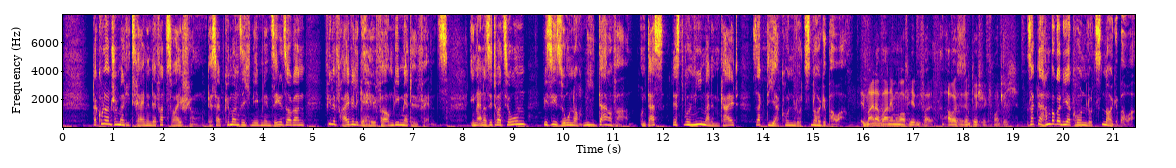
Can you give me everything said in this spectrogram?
Da kullern schon mal die Tränen der Verzweiflung. Deshalb kümmern sich neben den Seelsorgern viele freiwillige Helfer um die Metal-Fans. In einer Situation, wie sie so noch nie da war. Und das lässt wohl niemanden kalt, sagt Diakon Lutz Neugebauer. In meiner Wahrnehmung auf jeden Fall. Aber sie sind durchweg freundlich. Sagt der Hamburger Diakon Lutz Neugebauer.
